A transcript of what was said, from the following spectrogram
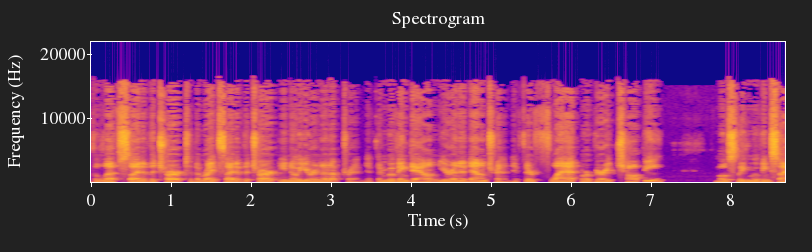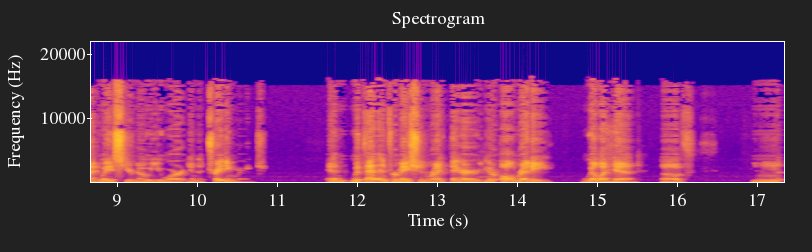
the left side of the chart to the right side of the chart, you know you're in an uptrend. If they're moving down, you're in a downtrend. If they're flat or very choppy, mostly moving sideways, you know you are in a trading range. And with that information right there, you're already well ahead of you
